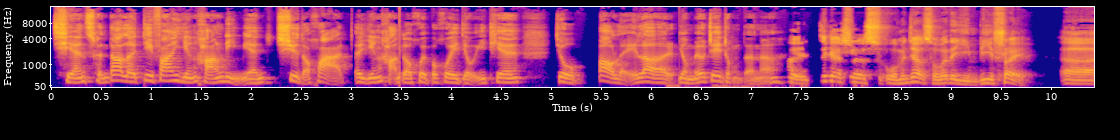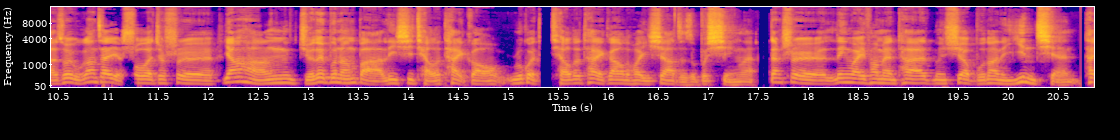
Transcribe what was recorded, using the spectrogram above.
钱存到了地方银行里面去的话，呃，银行的会不会有一天就爆雷了？有没有这种的呢？对，这个是我们叫所谓的隐蔽税。呃，所以我刚才也说了，就是央行绝对不能把利息调得太高，如果调得太高的话，一下子就不行了。但是另外一方面，他们需要不断的印钱。他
